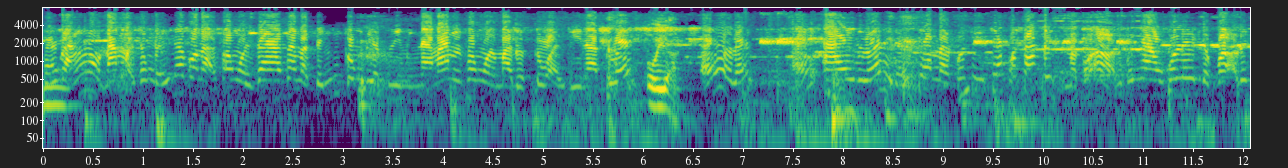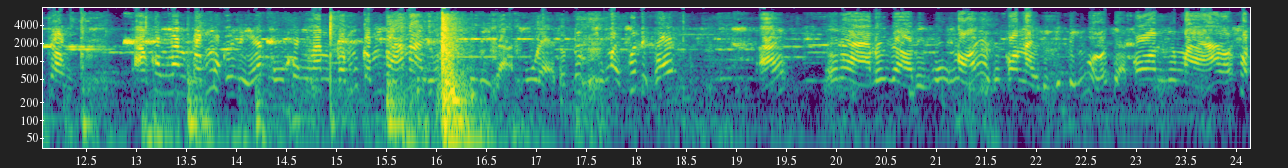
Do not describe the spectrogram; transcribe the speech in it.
Thôi cố gắng một năm ở trong đấy nữa con ạ. Xong rồi ra xem là tính cái công việc gì mình làm ăn xong rồi mà được tuổi thì là cưới Ôi ạ. đấy rồi đấy. Đấy hai đứa thì đấy xem là có suy xét có xác định mà có ở với nhau có lên được vợ lên chồng. À không ngăn cấm một cái gì hết bu không ngăn cấm cấm đoán ai đứa cái gì cả bu để cho tự chúng mày quyết định hết. Đấy thế là bây giờ thì cũng nói là cái con này thì cái tính của nó trẻ con nhưng mà nó thật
